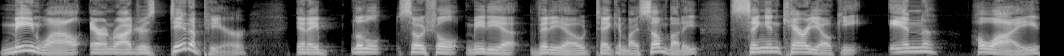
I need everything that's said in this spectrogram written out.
Meanwhile, Aaron Rodgers did appear in a little social media video taken by somebody singing karaoke in Hawaii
